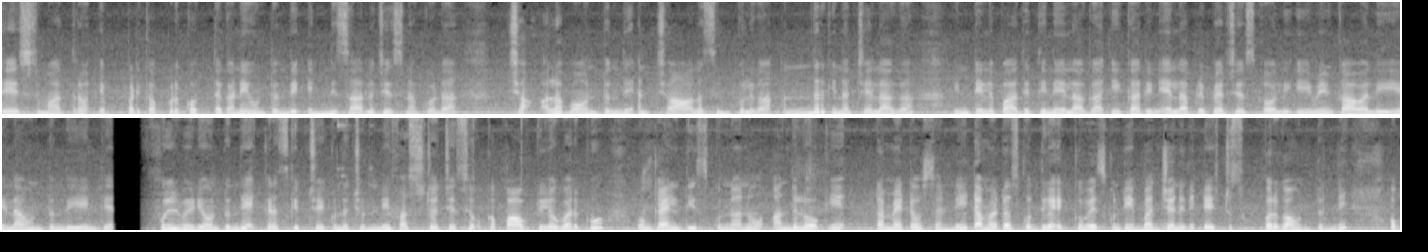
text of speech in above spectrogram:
టేస్ట్ మాత్రం ఎప్పటికప్పుడు కొత్తగానే ఉంటుంది. ఎన్నిసార్లు చేసినా కూడా చాలా బాగుంటుంది అండ్ చాలా సింపుల్గా అందరికీ నచ్చేలాగా ఇంటిల్లిపాది తినేలాగా ఈ కర్రీని ఎలా ప్రిపేర్ చేసుకోవాలి ఏమేమి కావాలి ఎలా ఉంటుంది ఏంటి ఫుల్ వీడియో ఉంటుంది. ఎక్కడ స్కిప్ చేయకుండా చూడండి. ఫస్ట్ వచ్చేసి ఒక పావు కిలో వరకు వంకాయలు తీసుకున్నాను. అందులోకి టమాటోస్ అండి. టమాటోస్ కొద్దిగా ఎక్కువ వేసుకుంటే ఈ బజ్జీ అనేది టేస్ట్ సూపర్గా ఉంటుంది. ఒక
